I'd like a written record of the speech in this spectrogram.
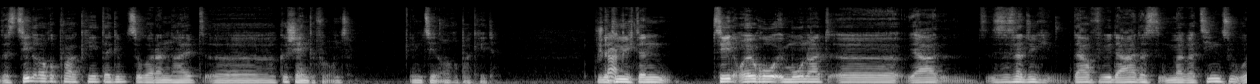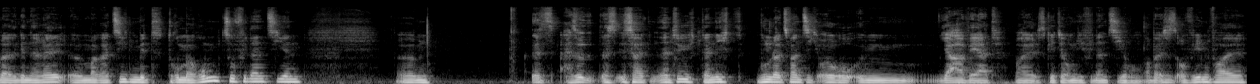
das 10-Euro-Paket, da gibt es sogar dann halt äh, Geschenke von uns. Im 10-Euro-Paket. Stark. natürlich dann 10 Euro im Monat, äh, ja, es ist natürlich dafür da, das Magazin zu oder generell äh, Magazin mit drumherum zu finanzieren. Ähm, das, also das ist halt natürlich dann nicht 120 Euro im Jahr wert, weil es geht ja um die Finanzierung. Aber es ist auf jeden Fall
